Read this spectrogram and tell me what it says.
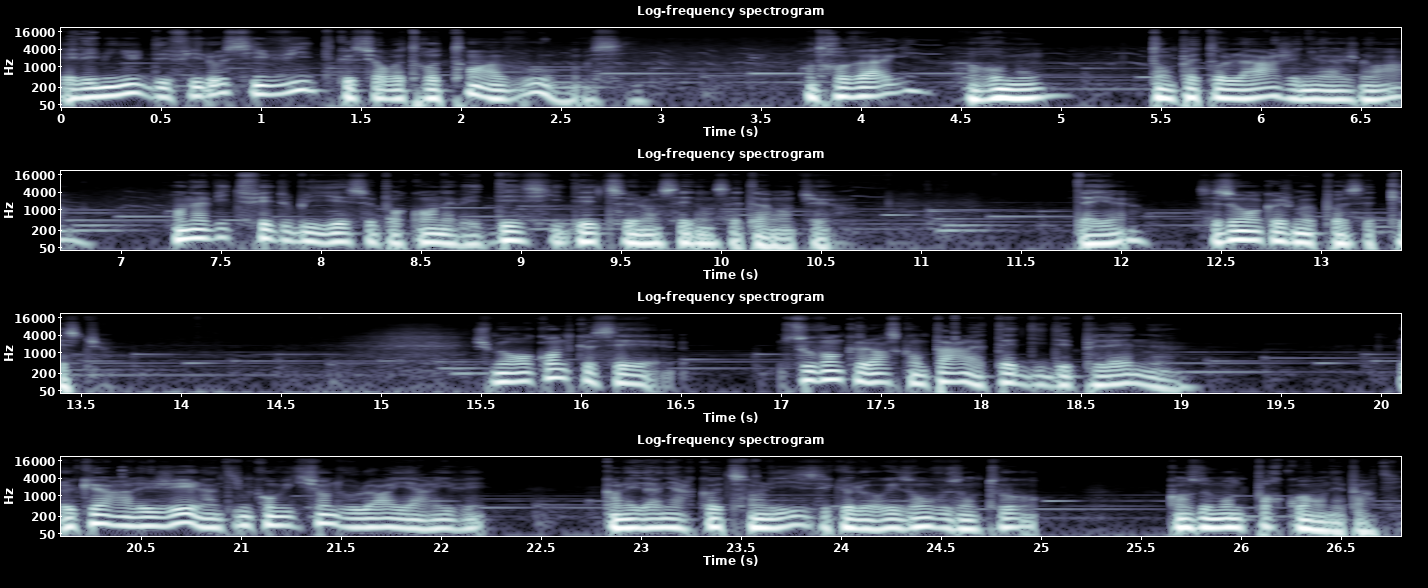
Et les minutes défilent aussi vite que sur votre temps à vous aussi. Entre vagues, remous, tempêtes au large et nuages noirs, on a vite fait d'oublier ce pourquoi on avait décidé de se lancer dans cette aventure. D'ailleurs, c'est souvent que je me pose cette question. Je me rends compte que c'est souvent que lorsqu'on part la tête d'idées pleines, le cœur allégé et l'intime conviction de vouloir y arriver, quand les dernières côtes s'enlisent et que l'horizon vous entoure, qu'on se demande pourquoi on est parti.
